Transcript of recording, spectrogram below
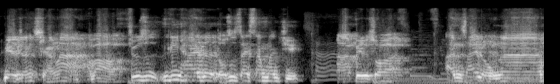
没有这样强啦，好不好？就是厉害的都是在上半区啊，比如说安塞龙啊，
